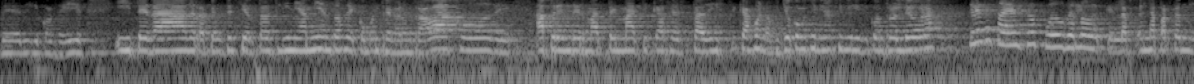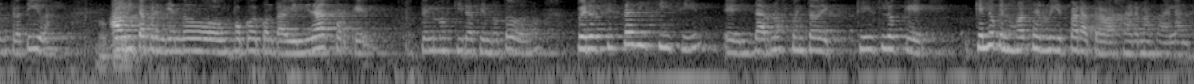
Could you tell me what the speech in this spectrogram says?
De, de, conseguir, y te da de repente ciertos lineamientos de cómo entregar un trabajo, de aprender matemáticas, estadísticas, bueno, yo como ingeniero civil y control de obra, gracias a eso puedo verlo que es la parte administrativa. Ahorita aprendiendo un poco de contabilidad porque tenemos que ir haciendo todo, ¿no? Pero sí está difícil el darnos cuenta de qué es lo que, qué es lo que nos va a servir para trabajar más adelante.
